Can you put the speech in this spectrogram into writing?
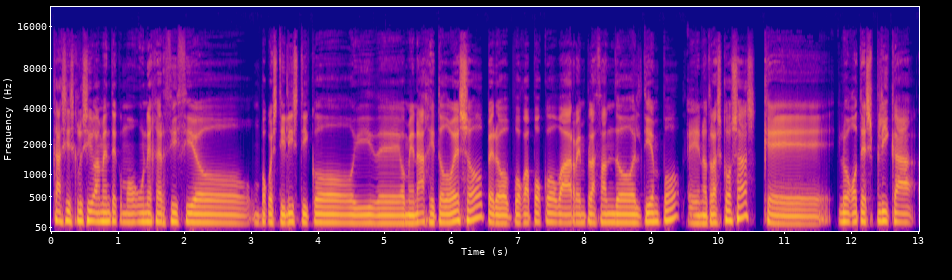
casi exclusivamente como un ejercicio un poco estilístico y de homenaje y todo eso, pero poco a poco va reemplazando el tiempo en otras cosas que luego te explica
